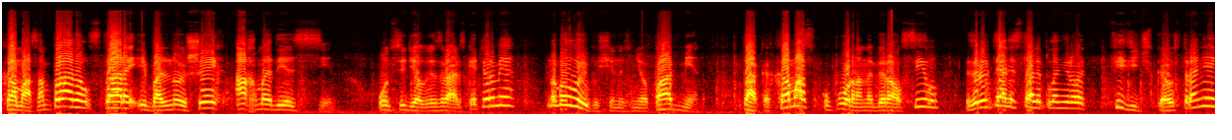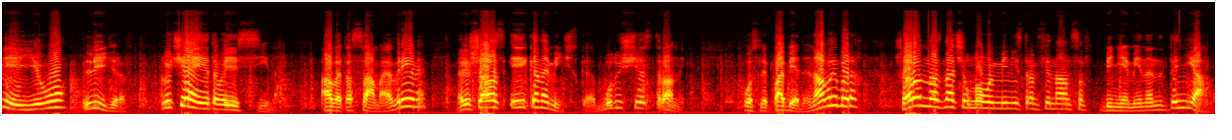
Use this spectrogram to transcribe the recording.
Хамасом правил старый и больной шейх Ахмед Яссин. Он сидел в израильской тюрьме, но был выпущен из нее по обмену. Так как Хамас упорно набирал силу, израильтяне стали планировать физическое устранение его лидеров, включая этого Яссина. А в это самое время решалось и экономическое будущее страны. После победы на выборах Шарон назначил новым министром финансов Беньямина Нетаньяху,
